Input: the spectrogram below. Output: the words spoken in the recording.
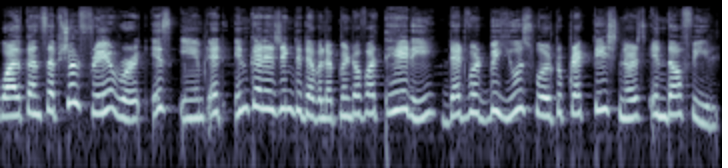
while conceptual framework is aimed at encouraging the development of a theory that would be useful to practitioners in the field.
